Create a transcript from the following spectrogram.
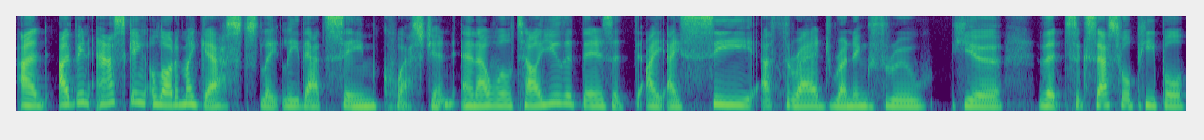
And I've been asking a lot of my guests lately that same question, and I will tell you that there's a I, I see a thread running through here that successful people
